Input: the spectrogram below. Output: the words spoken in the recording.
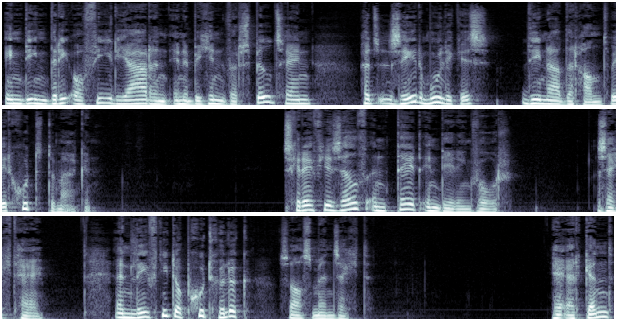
indien drie of vier jaren in het begin verspild zijn, het zeer moeilijk is die naderhand weer goed te maken. Schrijf jezelf een tijdindeling voor, zegt hij, en leef niet op goed geluk, zoals men zegt. Hij erkent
